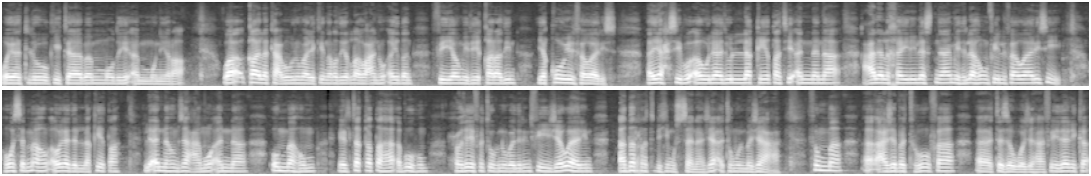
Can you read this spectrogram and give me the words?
ويتلو كتابا مضيئا منيرا. وقال كعب بن مالك رضي الله عنه أيضا في يوم ذي قرد يقول الفوارس أيحسب أولاد اللقيطة أننا على الخيل لسنا مثلهم في الفوارس؟ هو سماهم أولاد اللقيطة لأنهم زعموا أن أمهم التقطها أبوهم حذيفة بن بدر في جوار أضرت بهم السنة جاءتهم المجاعة ثم أعجبته فتزوجها في ذلك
